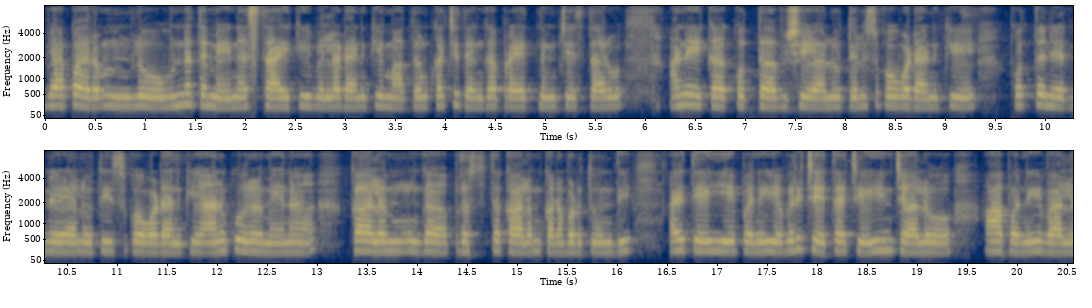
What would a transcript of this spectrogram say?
వ్యాపారంలో ఉన్నతమైన స్థాయికి వెళ్ళడానికి మాత్రం ఖచ్చితంగా ప్రయత్నం చేస్తారు. అనేక కొత్త విషయాలు తెలుసుకోవడానికి కొత్త నిర్ణయాలు తీసుకోవడానికి అనుకూలమైన కాలంగా ప్రస్తుత కాలం కనబడుతుంది. అయితే ఏ పని ఎవరి చేత చేయించాలో ఆ పని వాళ్ళ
